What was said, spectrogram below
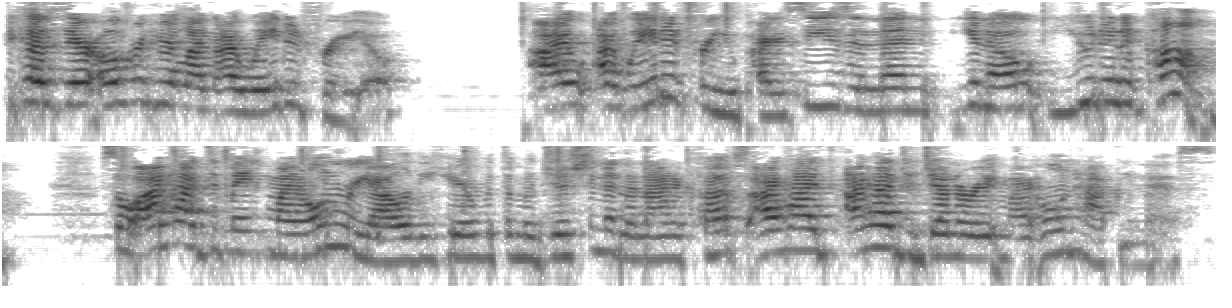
Because they're over here like I waited for you. I, I waited for you, Pisces, and then, you know, you didn't come. So I had to make my own reality here with the Magician and the Nine of Cups. I had I had to generate my own happiness.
